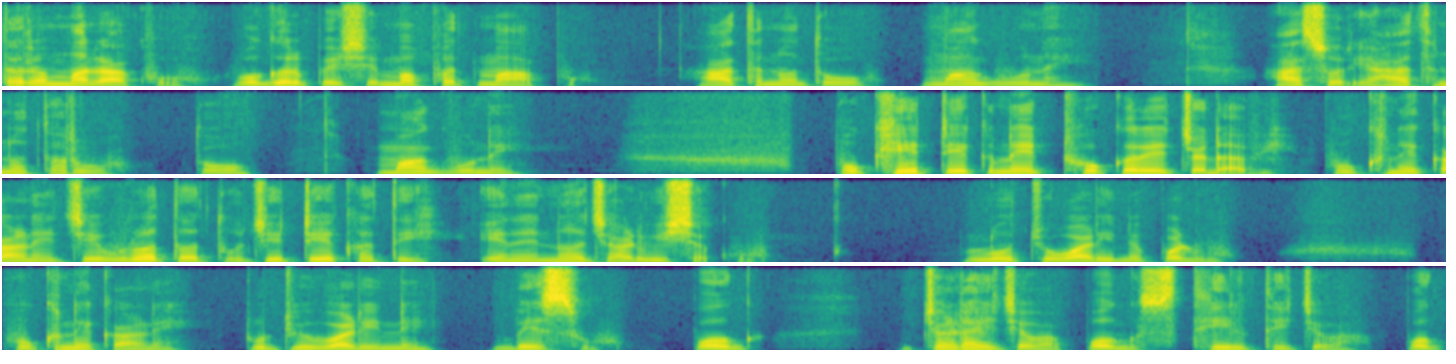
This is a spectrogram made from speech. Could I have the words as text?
ધર્મમાં રાખવો, વગર પૈસે મફતમાં આપવું. હાથ ન ધોવો, માગવું નહીં. હા સોરી હાથ ન ધરવો તો માગવું નહીં. ભૂખે ટેકને ઠોકરે ચડાવી. ભૂખને કારણે જે વ્રત હતું, જે ટેક હતી, એને ન જાળવી શકવું. લોચો વાળીને પડવું. ભૂખને કારણે તૂટ્યું વાળીને બેસવું. પગ જડાઈ જવા, પગ સ્થિર થઈ જવા, પગ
